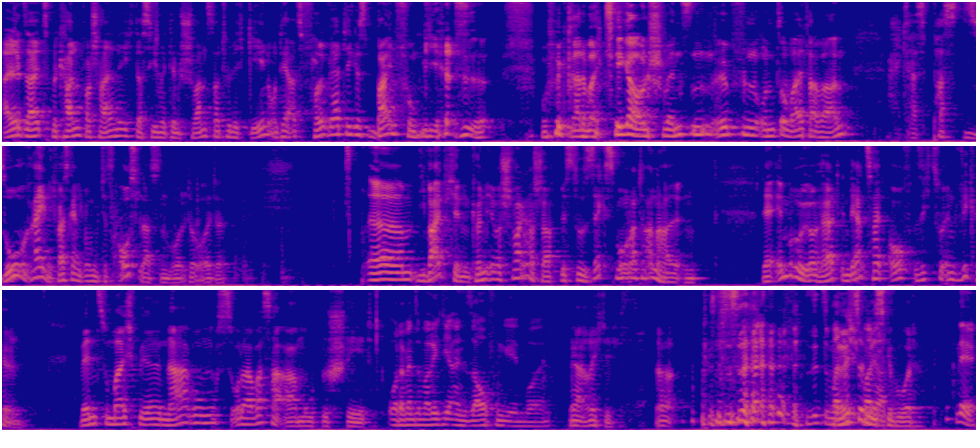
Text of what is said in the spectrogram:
allseits bekannt wahrscheinlich, dass sie mit dem Schwanz natürlich gehen und der als vollwertiges Bein fungiert. Wo wir gerade bei Tiger und Schwänzen hüpfen und so weiter waren. Das passt so rein. Ich weiß gar nicht, warum ich das auslassen wollte heute. Ähm, die Weibchen können ihre Schwangerschaft bis zu sechs Monate anhalten. Der Embryo hört in der Zeit auf, sich zu entwickeln. Wenn zum Beispiel Nahrungs- oder Wasserarmut besteht. Oder wenn sie mal richtig einen saufen gehen wollen. Ja, richtig. Ja. Sind sie mal nicht. Missgeburt? Nee,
